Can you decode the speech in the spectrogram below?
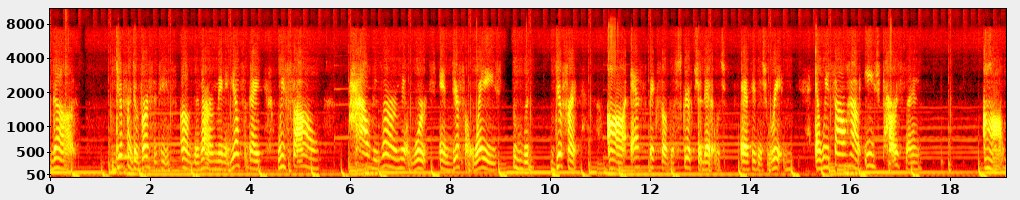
the different diversities of discernment. And yesterday we saw how discernment works in different ways through the different uh, aspects of the scripture that it was as it is written. And we saw how each person um,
